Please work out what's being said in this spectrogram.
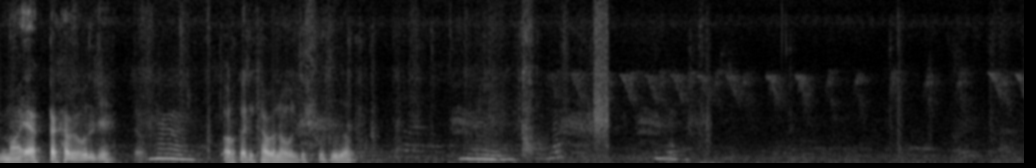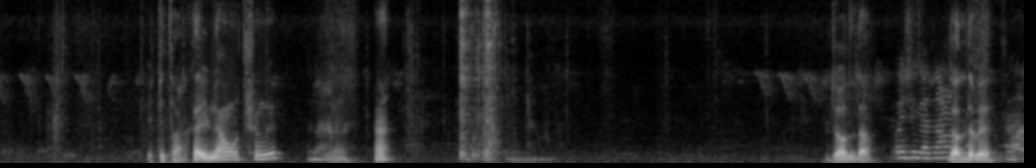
মা একটা খাবে বলছে? তরকারি খাবে না বলছে শুধু দাও হুম একটু তরকারি নাও ওর সঙ্গে? হ্যাঁ? জল দাও। জল দেবে? বাবা।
